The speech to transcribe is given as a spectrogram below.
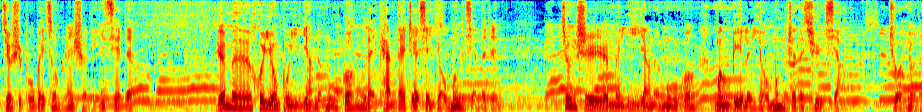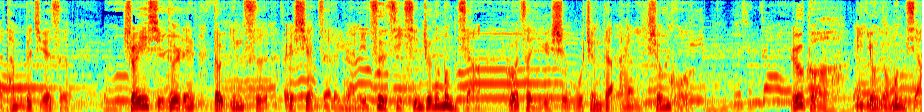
就是不被众人所理解的。人们会用不一样的目光来看待这些有梦想的人，正是人们异样的目光蒙蔽了有梦者的去向，左右了他们的抉择。所以，许多人都因此而选择了远离自己心中的梦想，过着与世无争的安逸生活。如果你拥有梦想，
